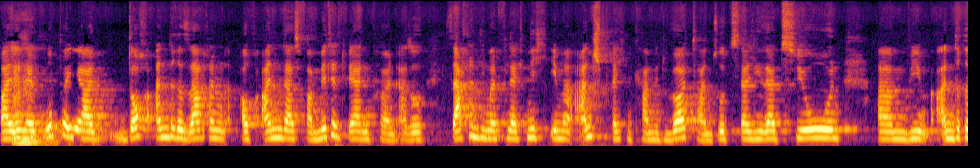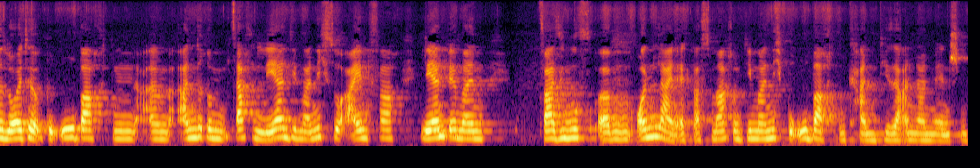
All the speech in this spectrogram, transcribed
weil in der mhm. Gruppe ja doch andere Sachen auch anders vermittelt werden können. Also Sachen, die man vielleicht nicht immer ansprechen kann mit Wörtern, Sozialisation, ähm, wie andere Leute beobachten, ähm, andere Sachen lernen, die man nicht so einfach lernt, wenn man quasi nur ähm, online etwas macht und die man nicht beobachten kann, diese anderen Menschen.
